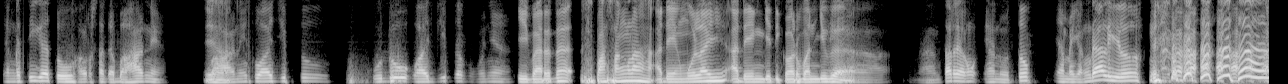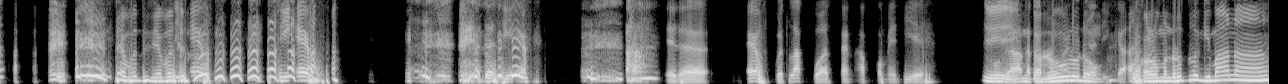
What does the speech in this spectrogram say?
yang ketiga tuh harus ada bahannya. Iya. Bahannya itu wajib tuh. Kudu wajib lah pokoknya. Ibaratnya sepasang lah, ada yang mulai, ada yang jadi korban juga. Ya. Nah, ntar yang yang nutup yang megang dalil. siapa tuh siapa si tuh? F si F ada si F ada F good luck buat stand up comedy ya Iya, ntar dulu dong. Kalau menurut lu gimana?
